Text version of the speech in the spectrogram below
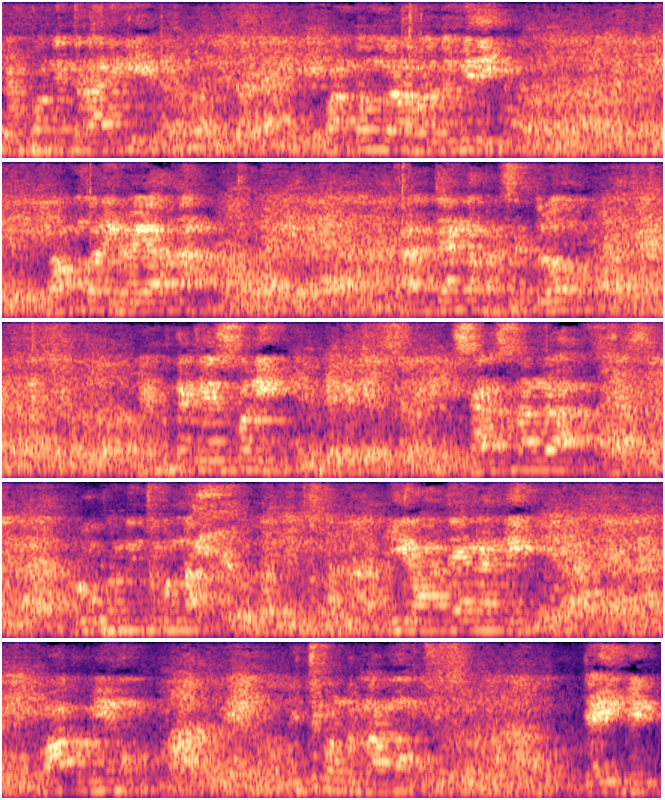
పెంపొందించడానికి పంతొమ్మిది వందల నలభై తొమ్మిది నవంబర్ ఇరవై ఆరున రాజ్యాంగ పరిషత్తులో ఎంపిక చేసుకొని శాసనంగా రూపొందించుకున్న ఈ రాజ్యాంగాన్ని మాకు మేము ఇచ్చుకుంటున్నాము. జై హింద్.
